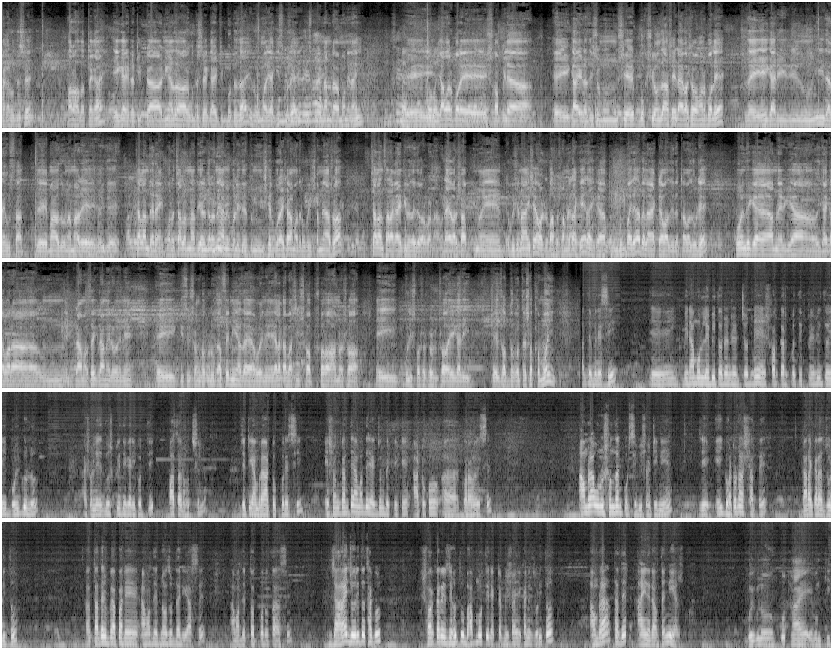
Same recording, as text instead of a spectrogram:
ঢাকার উদ্দেশ্যে বারো হাজার টাকায়। এই গাড়িটা টিপটা নিয়ে যাওয়ার উদ্দেশ্যে গাড়ি টিপ ভরতে যায়। রোমারিয়া স্কুলে? স্কুলের নামটা মনে নাই। এই যাওয়ার পরে সব পিলা এই গাড়িটা যে সে বক্সিগঞ্জ আসে ড্রাইভার সাহেব আমার বলে যে এই গাড়ির ই দেয় উস্তাদ, যে মাহাজন আমারে ওই যে চালান দেয় নাই। পরে চালান না দেওয়ার কারণে আমি বলি যে, তুমি শেরপুর আসা আমাদের অফিসের সামনে আসো। চালান ছাড়া গাড়ি টিপে যাইতে পারবে না। ড্রাইভার সাহেব অফিসে না এসে ওর বাসার সামনে রাখে রাখে ঘুম পাইরা বেলা একটা বাজে, দেড়টা বাজে উঠে। ওখান থেকে আপনার গিয়া ওই দায়িত্বপাড়া গ্রাম আছে, গ্রামের ওখানে এই কিছু সংখ্যক লোক আছে, নিয়ে যায় ওখানে এলাকাবাসী সব সহ, আমরা সহ এই পুলিশ প্রশাসন সহ এই গাড়ি জব্দ করতে সক্ষম হই। জানতে পেরেছি যে এই বিনামূল্যে বিতরণের জন্য সরকার কর্তৃক প্রেরিত এই বইগুলো আসলে দুষ্কৃতিকারী কর্তৃক পাচার হচ্ছিল, যেটি আমরা আটক করেছি। এ সংক্রান্তে আমাদের একজন ব্যক্তিকে আটকও করা হয়েছে। আমরা অনুসন্ধান করছি বিষয়টি নিয়ে যে এই ঘটনার সাথে কারা কারা জড়িত তাদের ব্যাপারে আমাদের নজরদারি আছে, আমাদের তৎপরতা আছে। যারাই জড়িত থাকুক সরকারের যেহেতু ভাবমূর্তির একটা বিষয় এখানে জড়িত, আমরা তাদের আইনের আওতায় নিয়ে আসব। বইগুলো কোথায় এবং কি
